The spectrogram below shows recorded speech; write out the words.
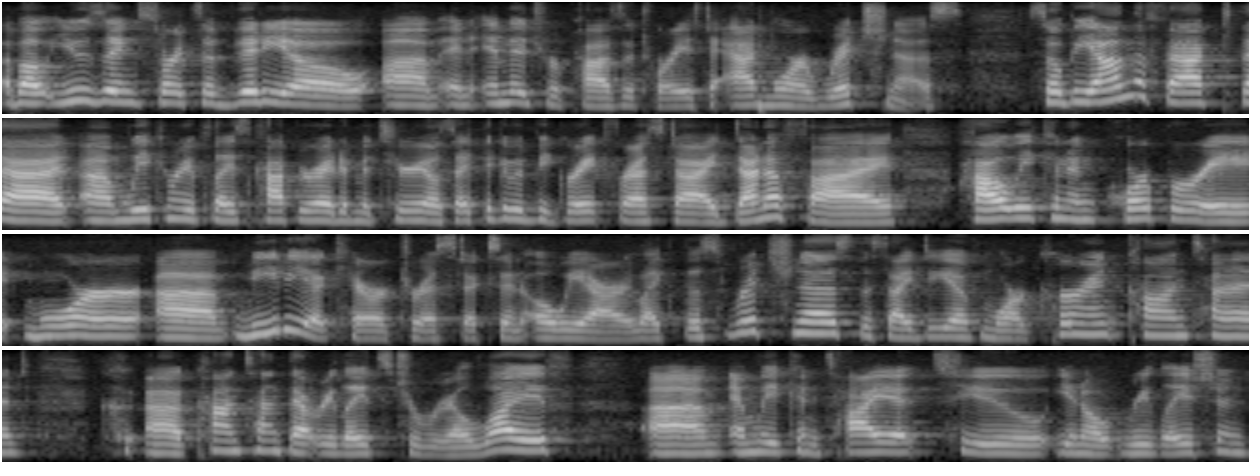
about using sorts of video um, and image repositories to add more richness. So beyond the fact that um, we can replace copyrighted materials, I think it would be great for us to identify how we can incorporate more um, media characteristics in OER, like this richness, this idea of more current content, uh, content that relates to real life, um, and we can tie it to, you know, relation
